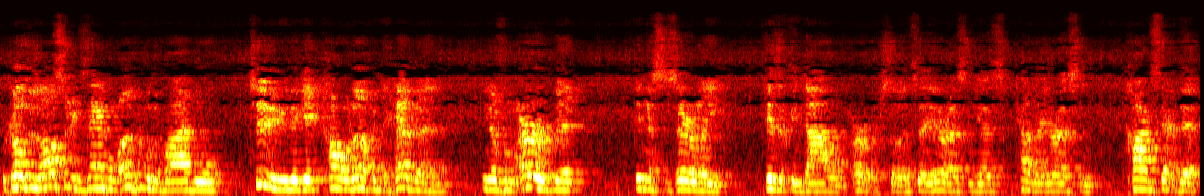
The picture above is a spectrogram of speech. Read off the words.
Because there's also an example of other people in the Bible too that get called up into heaven, you know, from earth that didn't necessarily physically die on the earth. So it's an interesting, it's kind of an interesting concept that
